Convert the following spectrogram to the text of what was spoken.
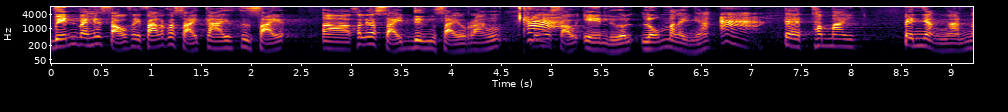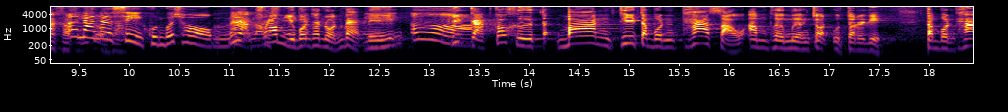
เว้นไว้ให้เสาไฟฟ้าแล้วก็สายกายคือสาย อ่าเขาเรียกว่าสายดึงสายรั้งค่ะ ไม่ใช่เสาเอ็นหรือล้มอะไรอย่างเงี้ย อ่าแต่ทำไมเป็นอย่างนั้นนะครับอะนั่นน่ะคุณผู้ชมครับสิคุณผู้ชมเนี่ยลงคล่อมอยู่บนถนนแบบนี้ เออ พิกัดก็คือบ้านที่ตำบลท่าเสาอำเภอเมืองจังหวัดอุตรดิตถ์ตำบลท่า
